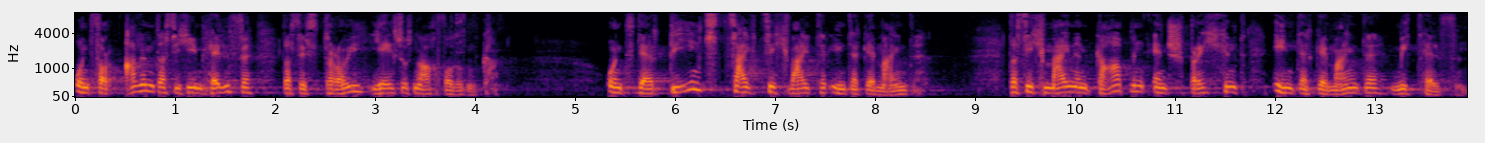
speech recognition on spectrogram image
Und vor allem, dass ich ihm helfe, dass es treu Jesus nachfolgen kann. Und der Dienst zeigt sich weiter in der Gemeinde. Dass ich meinen Gaben entsprechend in der Gemeinde mithelfen.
